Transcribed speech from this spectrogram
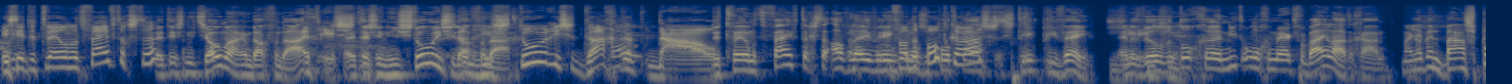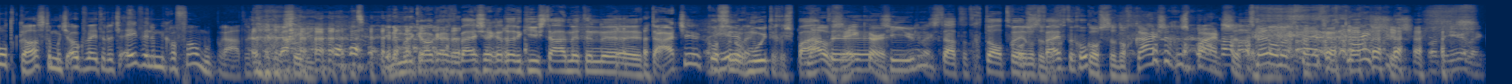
is dit de 250ste? Het is niet zomaar een dag vandaag. Het is het is een historische dag Een vandaag. historische dag. Dat, nou, De 250ste aflevering Van van, de onze podcast. Strikt Privé. En dat wilden we toch eh, niet ongemerkt voorbij laten gaan. Maar jij bent baas podcast. Dan moet je ook weten dat je even in de microfoon moet praten. Sorry. en dan moet ik er ook even bij zeggen dat ik hier sta met een eh, taartje. Kost er nog moeite gespaard, Nou, eh, zeker. zien jullie. Er staat het getal kosten 250 nog, op. kosten nog kaarsen gespaard. Ze. 250 kaarsjes. Wat heerlijk.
